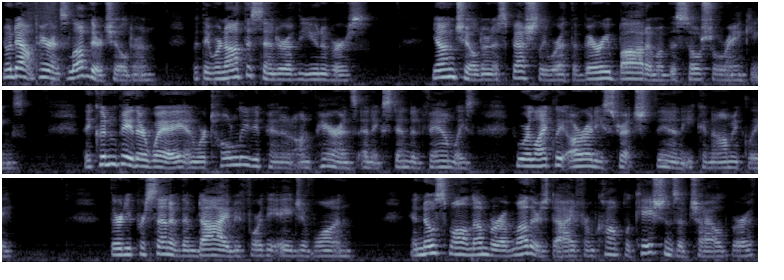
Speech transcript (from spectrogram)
No doubt parents loved their children, but they were not the center of the universe. Young children, especially, were at the very bottom of the social rankings. They couldn't pay their way and were totally dependent on parents and extended families who were likely already stretched thin economically. Thirty percent of them died before the age of one, and no small number of mothers died from complications of childbirth,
